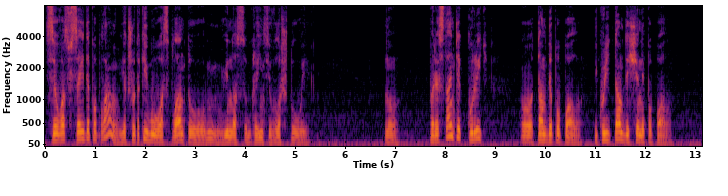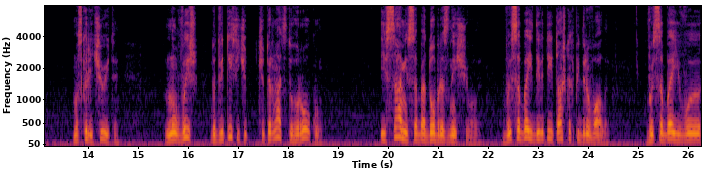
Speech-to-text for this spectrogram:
Це у вас все йде по плану. Якщо такий був у вас план, то ну, він нас, українців, влаштовує. Ну, перестаньте курити о, там, де попало. І куріть там, де ще не попало. Москалі, чуєте? Ну ви ж до 2014 року і самі себе добре знищували. Ви себе і в дев'ятиэтажках підривали. Ви себе і в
